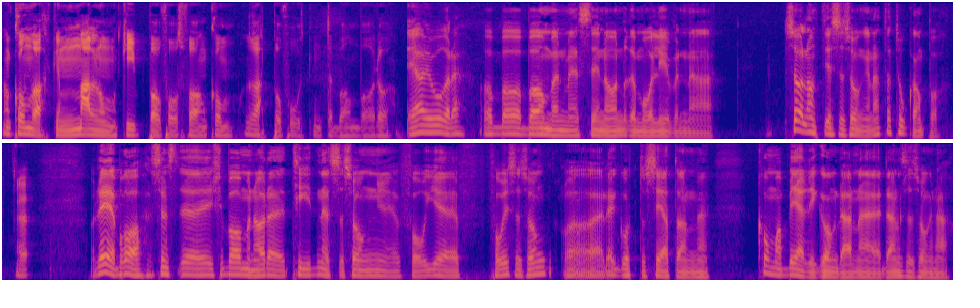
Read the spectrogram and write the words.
Han kom verken mellom keeper og forsvar, han kom rett på foten til Bamba, da Ja, gjorde det. Og Barmen med sin andre målgivende så langt i sesongen, etter to kamper. ja. Og det er bra. Jeg syns eh, ikke Barmen hadde tidenes sesong eh, forrige, forrige sesong, og det er godt å se at han eh, kommer bedre i gang denne, denne sesongen her.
